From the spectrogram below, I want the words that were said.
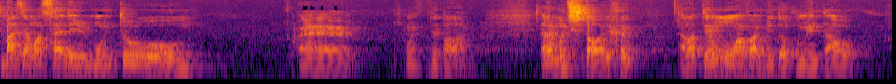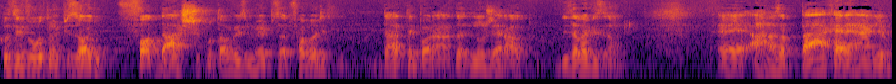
Mas é uma série muito. É, como é que diz a palavra? Ela é muito histórica, ela tem uma vibe documental. Inclusive o último episódio, fodástico, talvez o meu episódio favorito da temporada, no geral, de televisão. É, arrasa pra caralho.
